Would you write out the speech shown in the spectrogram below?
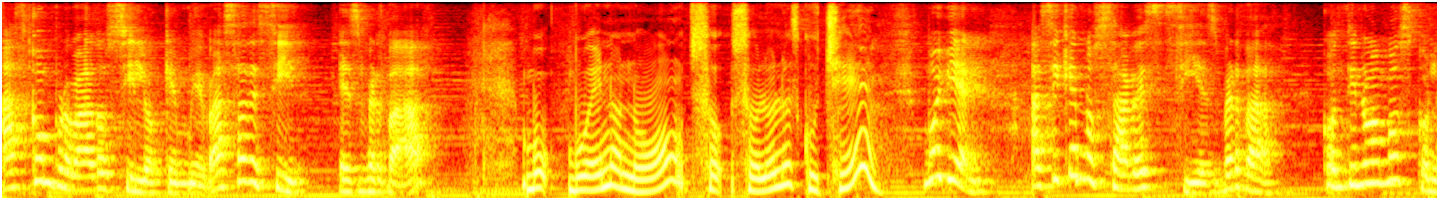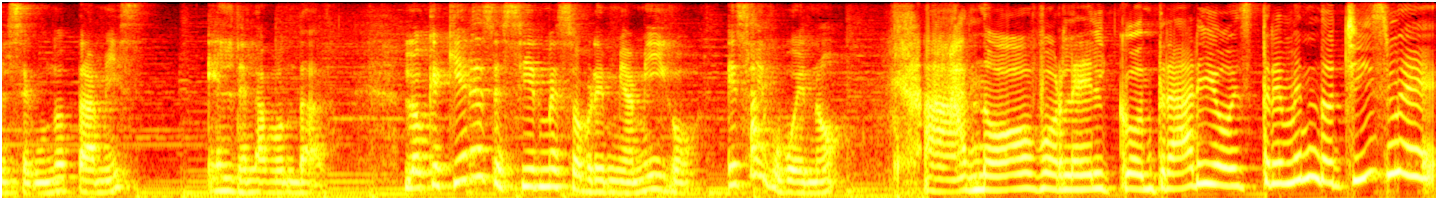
¿Has comprobado si lo que me vas a decir es verdad? bueno, no, solo lo escuché. Muy bien, así que no sabes si es verdad. Continuamos con el segundo tamiz, el de la bondad. Lo que quieres decirme sobre mi amigo, ¿es algo bueno? Ah, no, por el contrario, es tremendo chisme.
